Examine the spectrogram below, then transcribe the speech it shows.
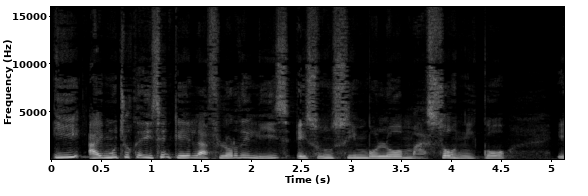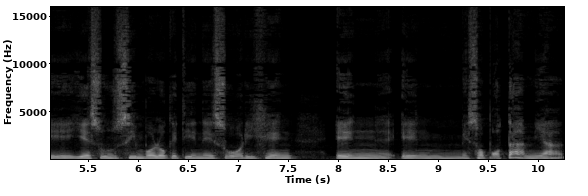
Y hay muchos que dicen que la flor de lis es un símbolo masónico eh, y es un símbolo que tiene su origen en, Mesopotamia,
